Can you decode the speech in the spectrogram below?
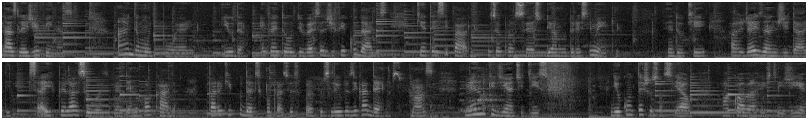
nas leis divinas. Ainda muito puéril, Hilda enfrentou diversas dificuldades que anteciparam o seu processo de amadurecimento sendo que, aos 10 anos de idade, sair pelas ruas vendendo cocada para que pudesse comprar seus próprios livros e cadernos. Mas, mesmo que diante disso, de um contexto social ao qual ela restringia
